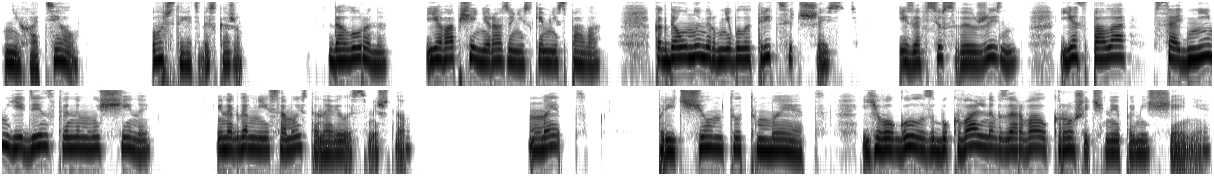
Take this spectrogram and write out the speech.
не хотел. Вот что я тебе скажу. До Лорена я вообще ни разу ни с кем не спала. Когда он умер, мне было 36. И за всю свою жизнь я спала с одним единственным мужчиной. Иногда мне и самой становилось смешно. Мэт, при чем тут Мэт? Его голос буквально взорвал крошечное помещение.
